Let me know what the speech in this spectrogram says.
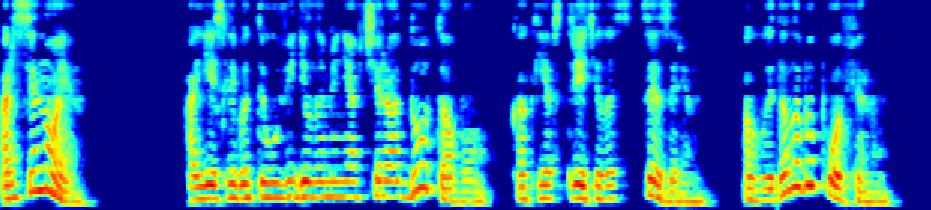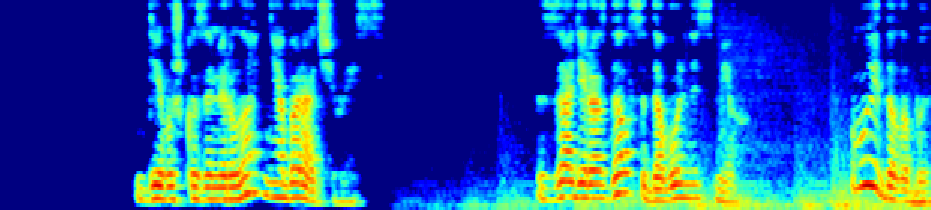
«Арсеноя, а если бы ты увидела меня вчера до того, как я встретилась с Цезарем, выдала бы Пофину?» Девушка замерла, не оборачиваясь. Сзади раздался довольный смех. «Выдала бы,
